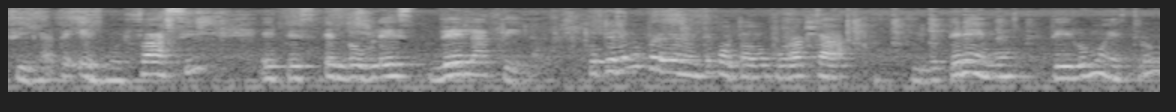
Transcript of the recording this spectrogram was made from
Fíjate, es muy fácil. Este es el doblez de la tela. Lo tenemos previamente cortado por acá. Aquí lo tenemos, te lo muestro.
